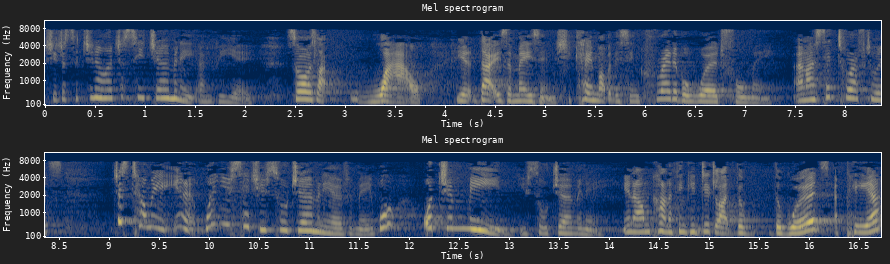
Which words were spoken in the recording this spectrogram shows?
She just said, you know, I just see Germany over you. So I was like, wow, yeah, that is amazing. She came up with this incredible word for me. And I said to her afterwards, just tell me, you know, when you said you saw Germany over me, what, what do you mean you saw Germany? You know, I'm kind of thinking, did like the, the words appear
